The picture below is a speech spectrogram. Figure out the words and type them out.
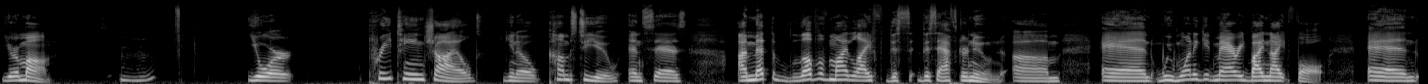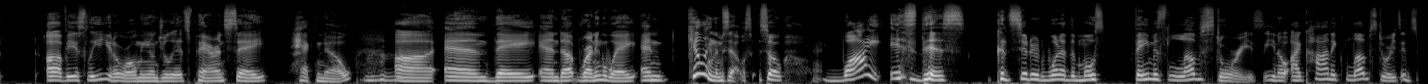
Your mom. Mm-hmm. Your preteen child, you know, comes to you and says, "I met the love of my life this this afternoon, um, and we want to get married by nightfall." And obviously, you know, Romeo and Juliet's parents say, "Heck no," uh, and they end up running away and killing themselves. So, why is this considered one of the most famous love stories? You know, iconic love stories. It's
